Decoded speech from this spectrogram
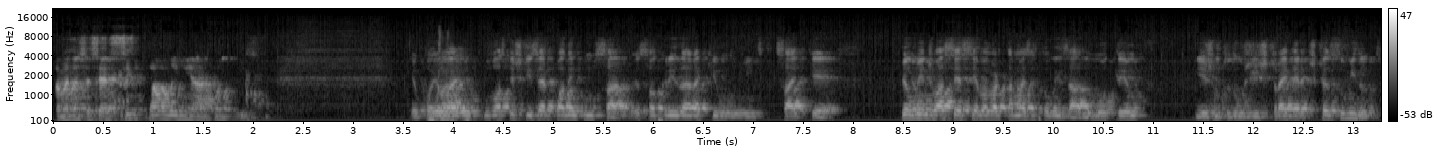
Também não sei se é assim tão linear quanto isso. Eu, eu, vocês quiserem podem começar. Eu só queria dar aqui um insight que é pelo menos o ACSM agora está mais atualizado. No meu tempo e as metodologias de treino era descanso um minuto.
